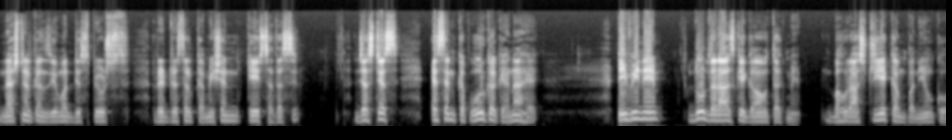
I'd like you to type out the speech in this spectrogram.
national consumer disputes redressal commission के सदस्य जस्टिस एस एन कपूर का कहना है, टीवी ने दूर दराज के गाँव तक में बहुराष्ट्रीय कंपनियों को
